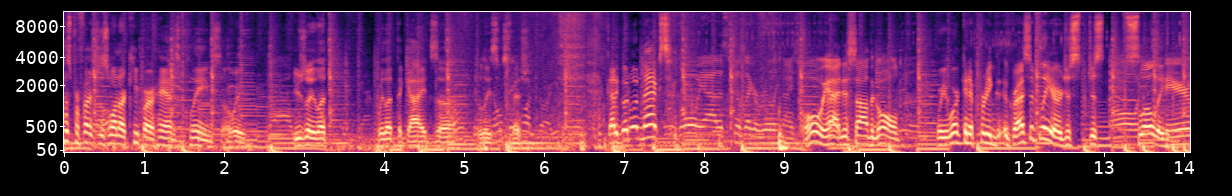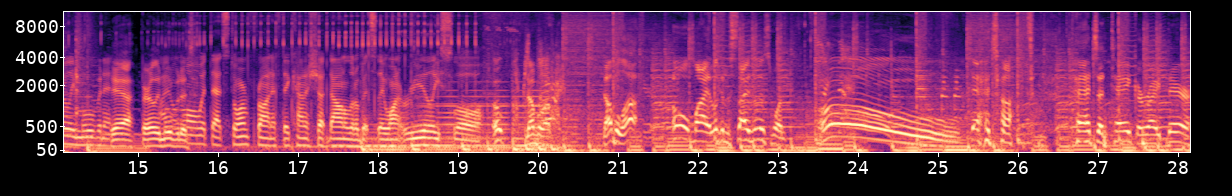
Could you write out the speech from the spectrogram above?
Us professionals want to keep our hands clean, so we usually let we let the guides uh, release those fish. Got a good one, Max? Oh yeah, this feels like a really nice one. Oh yeah, I just saw the gold. Were you working it pretty aggressively or just just Oh, just slowly? barely moving it. Yeah, barely I moving don't it. know with that storm front if they kind of shut down a little bit, so they want it really slow. Oh, double up. Double up. Oh my, look at the size of this one. Oh! That's a, that's a tanker right there.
